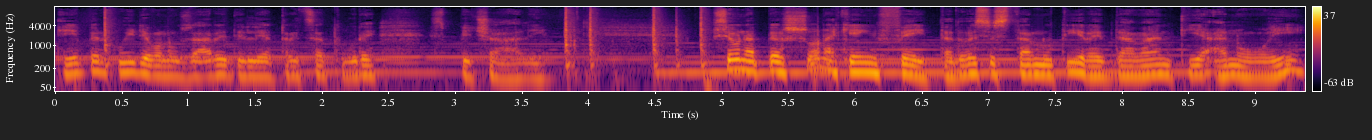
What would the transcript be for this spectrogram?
e per cui devono usare delle attrezzature speciali. Se una persona che è infetta dovesse starnutire davanti a noi,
